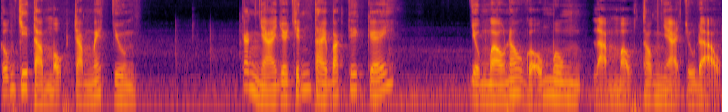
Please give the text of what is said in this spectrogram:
Cũng chỉ tầm 100 mét vuông. Căn nhà do chính tay bác thiết kế, Dùng màu nâu gỗ mung Làm màu thông nhà chủ đạo.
